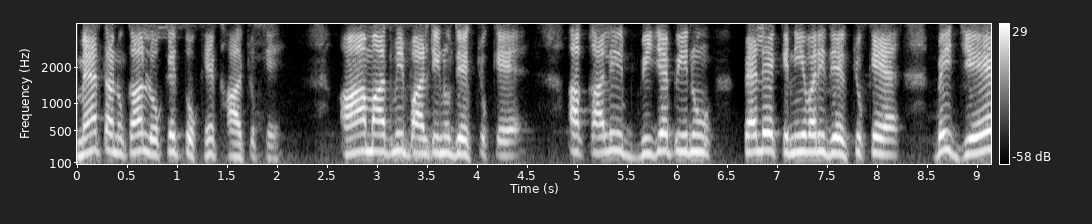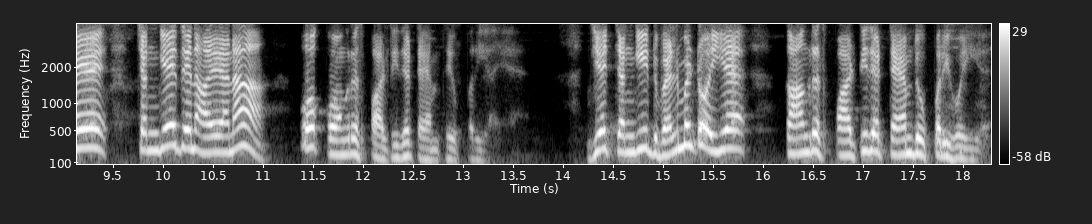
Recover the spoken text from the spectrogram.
ਮੈਂ ਤੁਹਾਨੂੰ ਕਹਾਂ ਲੋਕੇ ਧੋਖੇ ਖਾ ਚੁੱਕੇ। ਆਮ ਆਦਮੀ ਪਾਰਟੀ ਨੂੰ ਦੇਖ ਚੁੱਕੇ। ਅਕਾਲੀ ਬੀਜੇਪੀ ਨੂੰ ਪਹਿਲੇ ਕਿੰਨੀ ਵਾਰੀ ਦੇਖ ਚੁੱਕੇ ਹੈ ਬਈ ਜੇ ਚੰਗੇ ਦਿਨ ਆਏ ਆ ਨਾ ਉਹ ਕਾਂਗਰਸ ਪਾਰਟੀ ਦੇ ਟਾਈਮ ਤੇ ਉੱਪਰ ਹੀ ਆਏ ਹੈ ਜੇ ਚੰਗੀ ਡਿਵੈਲਪਮੈਂਟ ਹੋਈ ਹੈ ਕਾਂਗਰਸ ਪਾਰਟੀ ਦੇ ਟਾਈਮ ਦੇ ਉੱਪਰ ਹੀ ਹੋਈ ਹੈ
